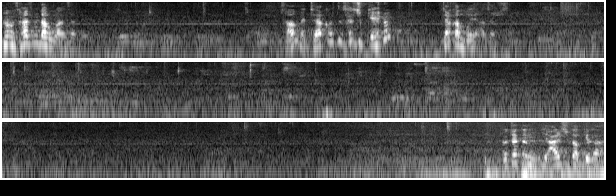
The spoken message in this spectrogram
형 사준다고 안 사줘. 다음에 대학 갈때 사줄게. 대학 가면 뭐해 안 사주 어쨌든 이 RC가 업계가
